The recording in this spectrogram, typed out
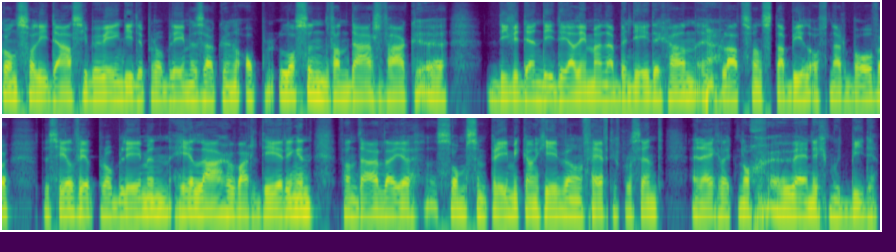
consolidatiebeweging die de problemen zou kunnen oplossen. Vandaar vaak uh, dividenden die alleen maar naar beneden gaan in plaats van stabiel of naar boven. Dus heel veel problemen, heel lage waarderingen. Vandaar dat je soms een premie kan geven van 50% en eigenlijk nog uh, weinig moet bieden.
